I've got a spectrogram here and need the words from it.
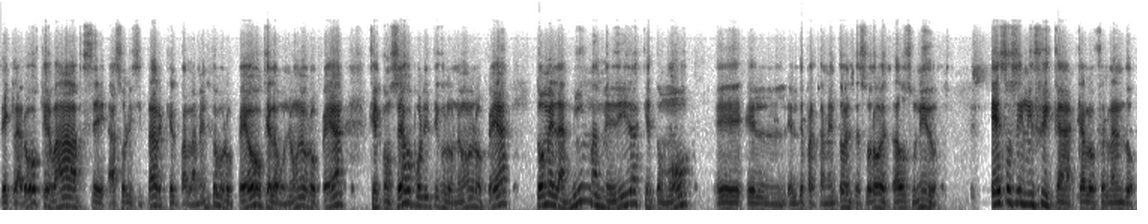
declaró que va a, solicitar que el Parlamento Europeo, que la Unión Europea, que el Consejo Político de la Unión Europea tome las mismas medidas que tomó eh, el, Departamento del Tesoro de Estados Unidos. Eso significa, Carlos Fernando,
